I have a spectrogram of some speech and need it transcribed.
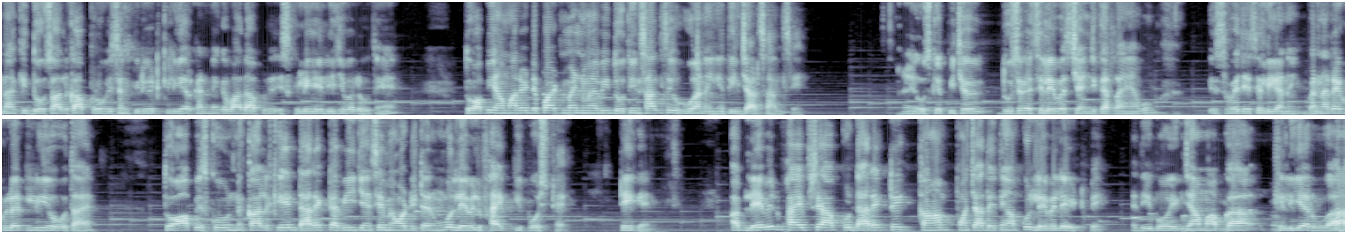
है ना कि दो साल का आप प्रोवेशन पीरियड क्लियर करने के बाद आप इसके लिए एलिजिबल होते हैं। तो अभी हमारे डिपार्टमेंट में अभी दो तीन साल से हुआ नहीं है तीन चार साल से। उसके पीछे दूसरे सिलेबस चेंज कर रहे हैं वो इस वजह से लिया नहीं। वरना रेगुलरली होता है। तो आप इसको निकाल के डायरेक्ट अभी जैसे मैं ऑडिटर हूँ वो लेवल फाइव की पोस्ट है। ठीक है? अब लेवल फाइव से आपको डायरेक्ट कहाँ पहुँचा देते हैं आपको लेवल एट पे। यदि वो एग्ज़ाम आपका क्लियर हुआ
